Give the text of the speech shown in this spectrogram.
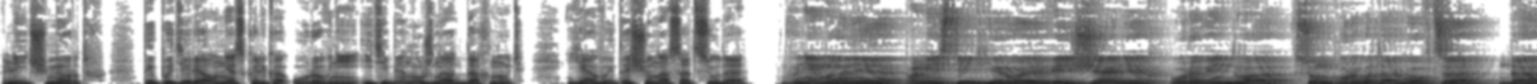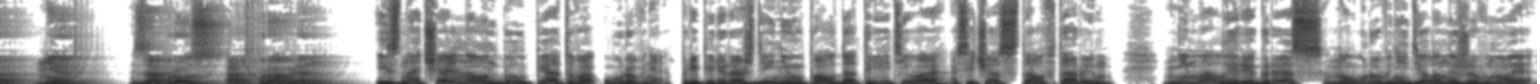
«Лич мертв. Ты потерял несколько уровней, и тебе нужно отдохнуть. Я вытащу нас отсюда. Внимание! Поместить героя вещи Олег, уровень 2, в сумку работорговца? Да? Нет? Запрос отправлен. Изначально он был пятого уровня, при перерождении упал до третьего, а сейчас стал вторым. Немалый регресс, но уровни дело наживное.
